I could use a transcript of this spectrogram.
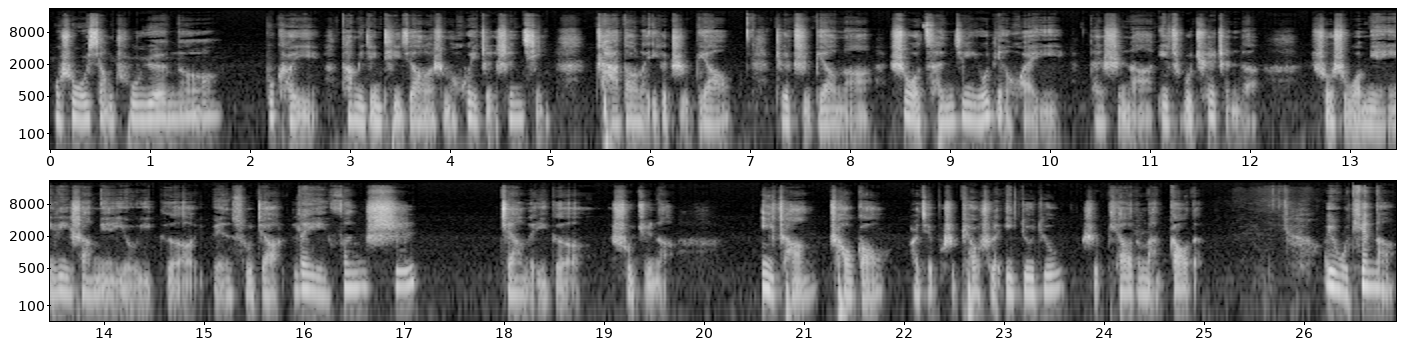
我说我想出院呢，不可以。他们已经提交了什么会诊申请，查到了一个指标。这个指标呢，是我曾经有点怀疑，但是呢，一直不确诊的，说是我免疫力上面有一个元素叫类风湿，这样的一个数据呢，异常超高，而且不是飘出来一丢丢，是飘的蛮高的。哎呦，我天哪！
